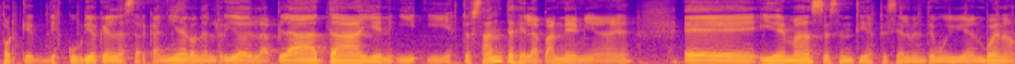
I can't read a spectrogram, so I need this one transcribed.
porque descubrió que en la cercanía con el río de la Plata, y, esto es antes de la pandemia, ¿eh? Eh, y demás, se sentía especialmente muy bien. Bueno,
